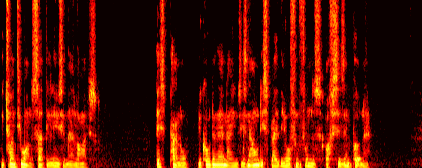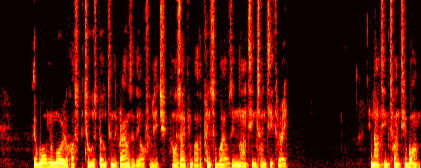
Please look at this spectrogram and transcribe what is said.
with 21 sadly losing their lives. This panel, recording their names, is now on display at the Orphan Fund's offices in Putney. A war memorial hospital was built in the grounds of the orphanage and was opened by the Prince of Wales in 1923. In 1921,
